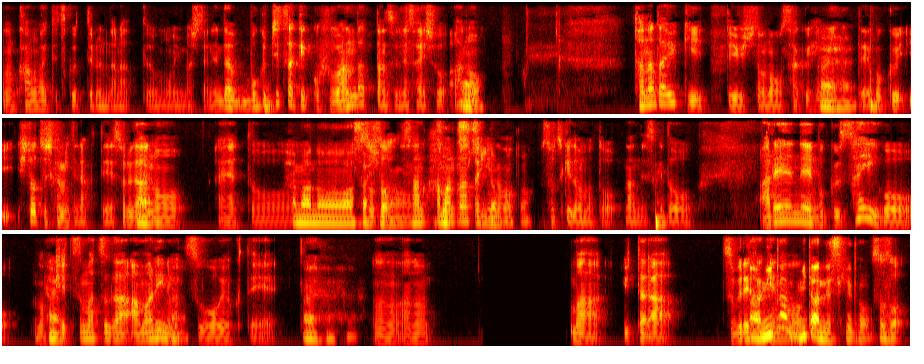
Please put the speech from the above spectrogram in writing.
うん考えて作ってるんだなって思いましたね。だ僕実は結構不安だったんですよね、最初。あの、棚田由紀っていう人の作品って僕い一つしか見てなくて、それがあの、えっ、と、浜の朝そうそう、日の。さ浜の朝日のそっ卒木どもとなんですけど、あれね、僕最後の結末があまりにも都合良くて、ちはいはいはい。うん、あの、まあ、言ったら、潰れあ、かけの、見たんですけど。そうそ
